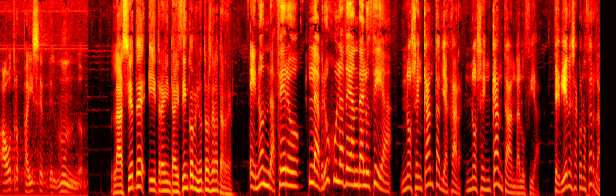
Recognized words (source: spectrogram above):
a otros países del mundo. Las 7 y 35 minutos de la tarde. En Onda Cero, la brújula de Andalucía. Nos encanta viajar, nos encanta Andalucía. ¿Te vienes a conocerla?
